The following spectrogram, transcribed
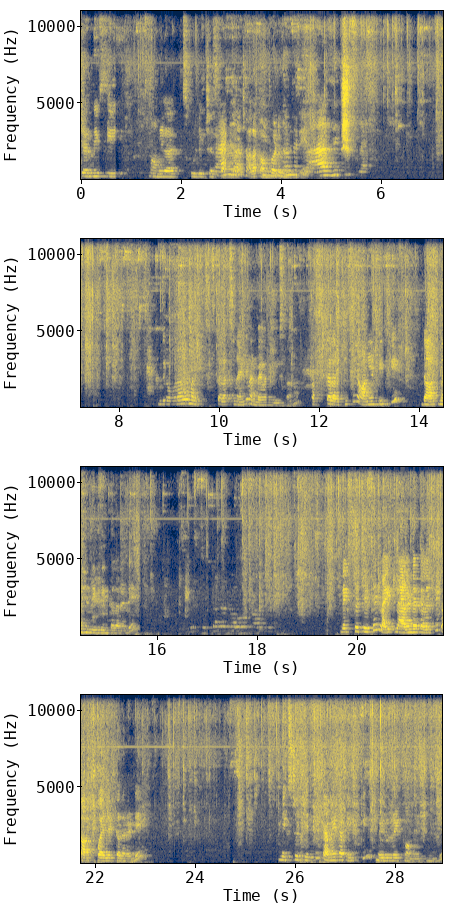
జర్నీస్కి మామూలుగా స్కూల్ టీచర్స్ కూడా చాలా కంఫర్ట్గా ఉంటుంది ఇందులో ఓవరాల్గా మనకి కలర్స్ ఉన్నాయండి. వన్ బై వన్ చూపిస్తాను. ఫస్ట్ కలర్ వచ్చేసి ఆనియన్ పింక్కి డార్క్ మెహందీ గ్రీన్ కలర్ అండి. నెక్స్ట్ వచ్చేసి లైట్ లావెండర్ కలర్కి డార్క్ వైలెట్ కలర్ అండి. నెక్స్ట్ వచ్చేసి టమాటా పింక్కి మెరూన్ రెడ్ కాంబినేషన్ అండి.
